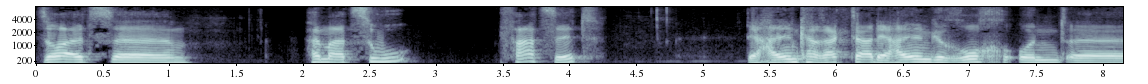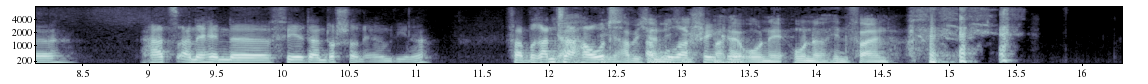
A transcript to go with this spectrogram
so als äh, Hör mal zu Fazit, der Hallencharakter, der Hallengeruch und äh, Harz an der Hände fehlt dann doch schon irgendwie, ne? Verbrannte ja, Haut habe ich ja nicht. Ich ja ohne, ohne hinfallen.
